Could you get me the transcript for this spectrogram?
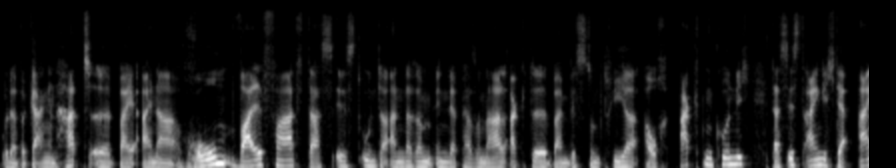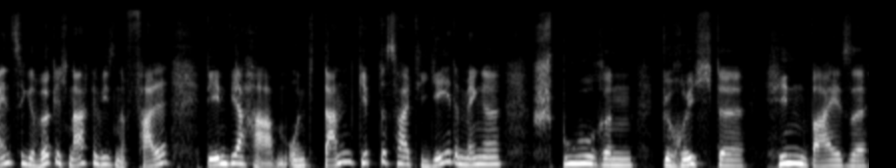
oder begangen hat äh, bei einer Rom-Wallfahrt. Das ist unter anderem in der Personalakte beim Bistum Trier auch aktenkundig. Das ist eigentlich der einzige wirklich nachgewiesene Fall, den wir haben. Und dann gibt es halt jede Menge Spuren, Gerüchte, the Hinweise,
